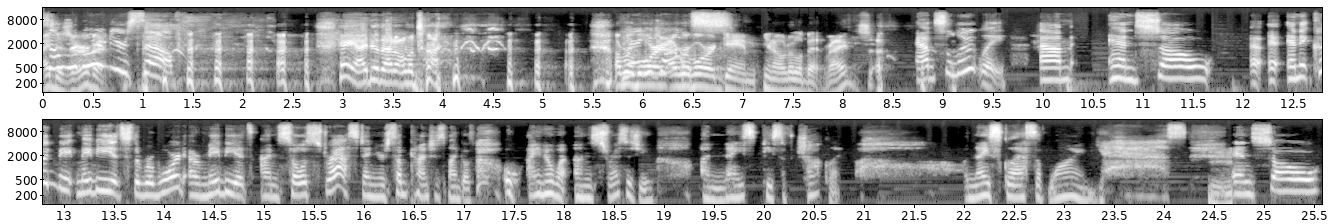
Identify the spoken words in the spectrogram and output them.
I So deserve reward it. yourself. hey, I do that all the time. a There you reward, a reward game, you know, a little bit, right? So, absolutely um and so uh, and it could be maybe it's the reward or maybe it's i'm so stressed and your subconscious mind goes oh i know what unstresses you a nice piece of chocolate oh, a nice glass of wine yes Mhm. and so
